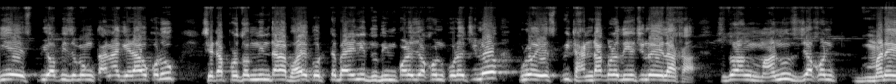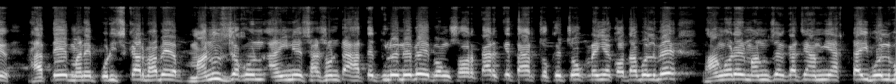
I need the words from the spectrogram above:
গিয়ে এসপি অফিস এবং থানা ঘেরাও করুক, সেটা প্রথম দিন তারা ভয় করতে পারেনি, দুদিন পরে যখন করেছিল, পুরো এসপি ঠান্ডা করে দিয়েছিল এলাকা। সুতরাং মানুষ যখন মানে হাতে মানে পরিষ্কারভাবে মানুষ যখন আইনের শাসনটা হাতে তুলে নেবে এবং সরকারকে তার চোখে চোখ রেঙে কথা বলবে ভাঙরের মানুষের কাছে আমি একটাই বলব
